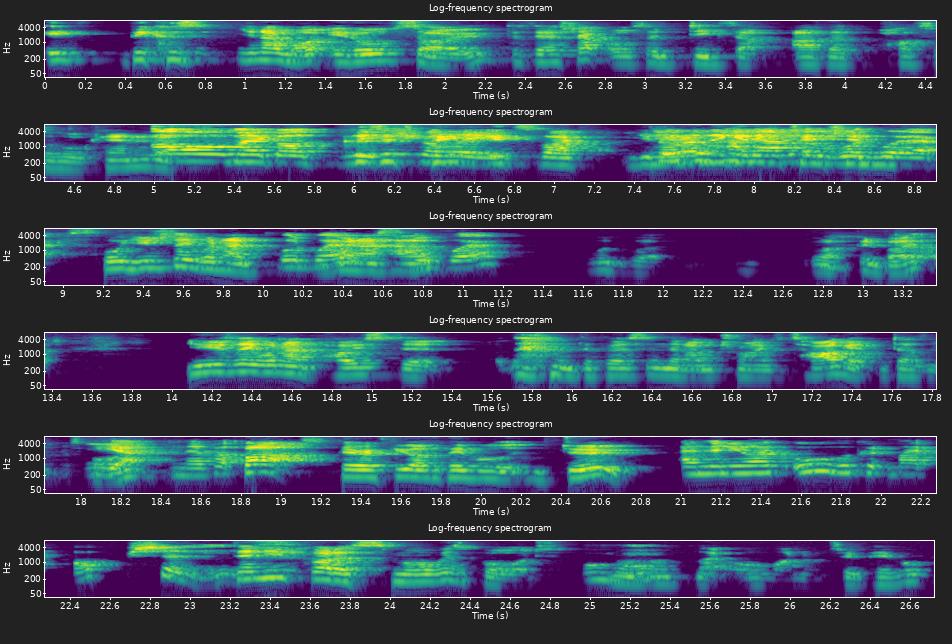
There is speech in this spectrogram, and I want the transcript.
it, because you know what? It also the thirst trap also digs up other possible candidates. Oh my god, because it's, it's like you're People not only getting out of the attention. woodworks. Well, usually when I Woodworks? when I have Woodwork? woodwork, well, a bit of both. Usually when I post it, the person that I'm trying to target doesn't respond. Yeah, never. But there are a few other people that do. And then you're like, oh, look at my options. Then you've got a smorgasbord, Mhm. like or one or two people.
